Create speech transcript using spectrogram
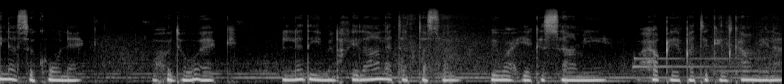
إلى سكونك وهدوءك الذي من خلاله تتصل بوعيك السامي وحقيقتك الكاملة.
